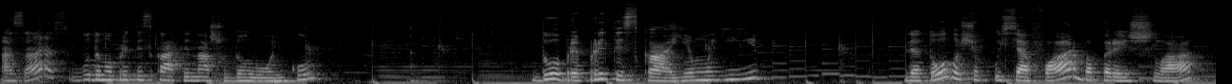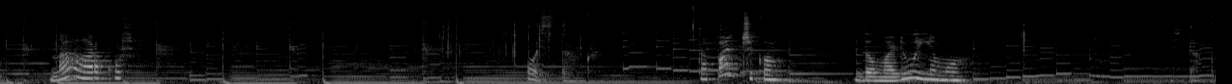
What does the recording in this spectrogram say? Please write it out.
А зараз будемо притискати нашу долоньку. Добре притискаємо її для того, щоб уся фарба перейшла на аркуш. Ось так. Та пальчиком домалюємо. Ось так.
